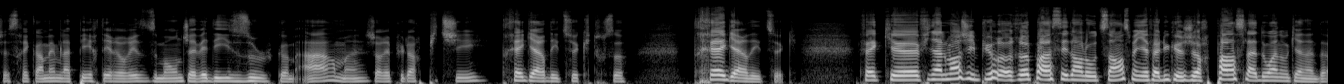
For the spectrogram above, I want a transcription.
je serais quand même la pire terroriste du monde. J'avais des œufs comme arme. J'aurais pu leur pitcher. Très gardé tuc, tout ça. Très gardé tuc. Fait que finalement, j'ai pu repasser dans l'autre sens, mais il a fallu que je repasse la douane au Canada.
